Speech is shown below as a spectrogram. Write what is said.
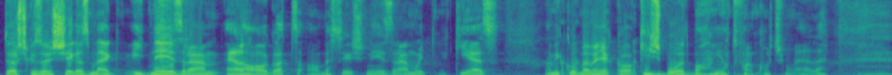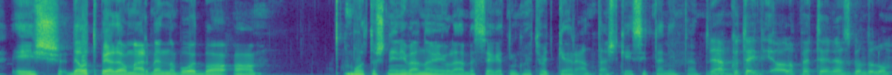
törzsközönség az meg így néz rám, elhallgat, a beszélés néz rám, hogy ki ez, amikor bemegyek a kisboltba, ami ott van a kocsma mellett. És, de ott például már benne a boltba a boltos nénivel nagyon jól elbeszélgetünk, hogy hogy kell rántást készíteni. Tehát, De akkor te egy, alapvetően azt gondolom,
